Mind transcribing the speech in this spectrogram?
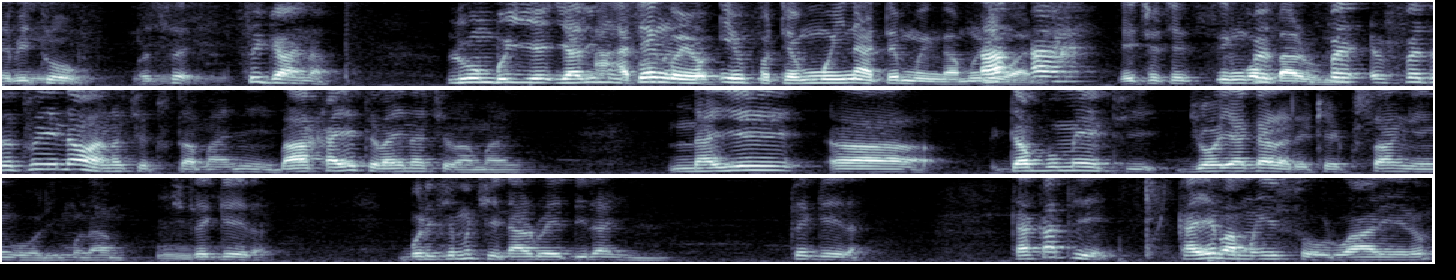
ebituufu. sigana lumbuye yali ate ngaoyo musomesa. info temumwina ate mwe nga muli Ah, wano. ah. ekyo kyekisinga ffe tetulina wano kye tutamanyi. Bakaye tebalina kye bamanyi. Naye ah, gavumenti gyoyagala leka ekusange ngaoli mulamu. Kitegeera. Buli kimu kirina lwedirayini kitegeera. Kakati kaye bamuyisa olwaleero.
